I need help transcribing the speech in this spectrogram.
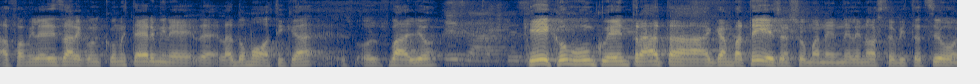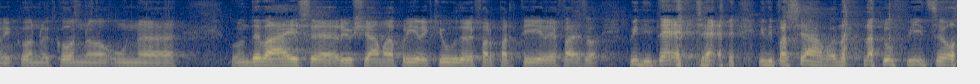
a familiarizzare con, come termine, la domotica, o sbaglio? Esatto, esatto. Che comunque è entrata a gamba tesa insomma, nelle nostre abitazioni con, con un con un device eh, riusciamo ad aprire, chiudere, far partire, fare, insomma, quindi, te, cioè, quindi, passiamo da, dall'ufficio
